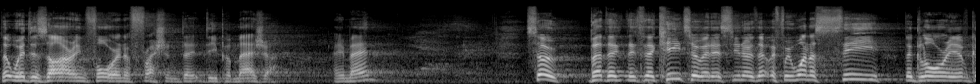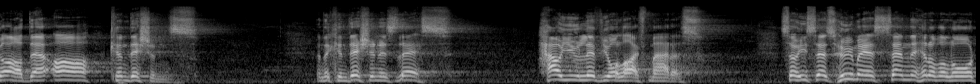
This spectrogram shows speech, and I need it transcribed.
that we're desiring for in a fresh and deeper measure. Amen? So, but the, the, the, key to it is, you know, that if we want to see the glory of God, there are conditions. And the condition is this how you live your life matters. So he says, Who may ascend the hill of the Lord?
